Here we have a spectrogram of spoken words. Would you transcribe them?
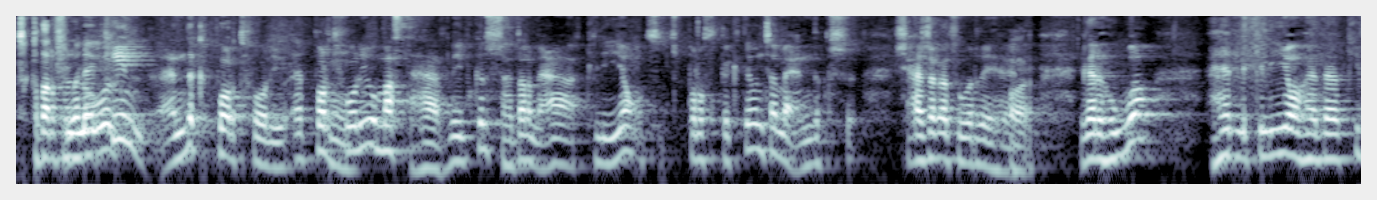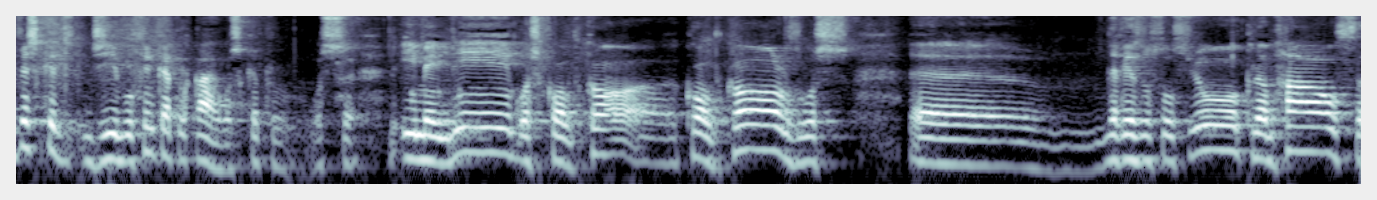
تقدر في الأول ولكن عندك portfolio ال portfolio must have ما يمكنش تهضر مع client ت prospecter وانت ما عندكش شي حاجة غتوريها oui. ليه. غير هو هذا ال client هذا كيفاش كتجيبو فين كتلقاه؟ واش كتل... واش ال emailing واش cold cold calls واش آه، les réseaux sociaux? كلوب هاوس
